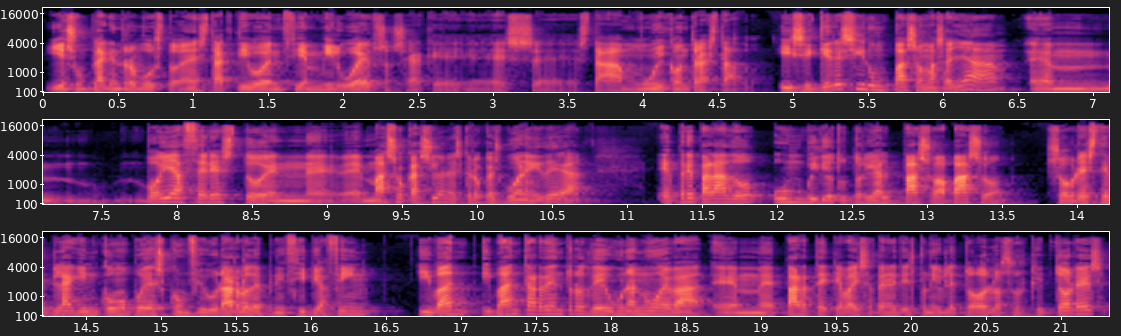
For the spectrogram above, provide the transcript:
Y es un plugin robusto, ¿eh? está activo en 100.000 webs, o sea que es, eh, está muy contrastado. Y si quieres ir un paso más allá, em, voy a hacer esto en, en más ocasiones, creo que es buena idea. He preparado un video tutorial paso a paso sobre este plugin, cómo puedes configurarlo de principio a fin. Y va, y va, a entrar dentro de una nueva em, parte que vais a tener disponible todos los suscriptores,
